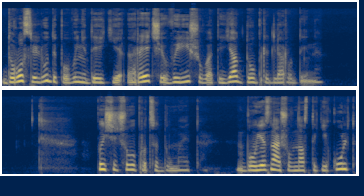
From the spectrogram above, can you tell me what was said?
дорослі люди повинні деякі речі вирішувати як добре для родини. Пишіть, що ви про це думаєте. Бо я знаю, що в нас такий культ.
